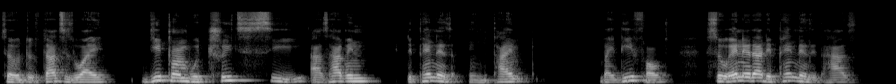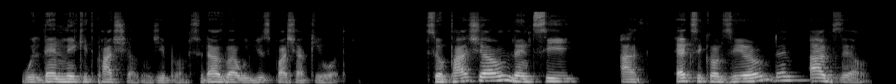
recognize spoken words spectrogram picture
So that is why GPROM would treat C as having dependence in time by default. So any other dependence it has will then make it partial in GPROM. So that's why we use partial keyword. So partial, then C at x equals zero, then axial.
